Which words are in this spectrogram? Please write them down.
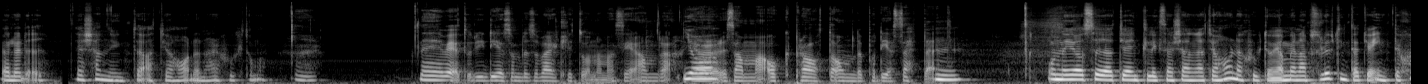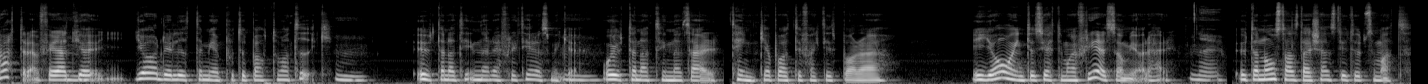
Eller dig. Jag känner ju inte att jag har den här sjukdomen. Nej. Nej jag vet och det är det som blir så verkligt då när man ser andra Ja. göra detsamma och prata om det på det sättet. Mm. Och när jag säger att jag inte liksom känner att jag har den här sjukdomen, jag menar absolut inte att jag inte sköter den. För att Mm. jag gör det lite mer på typ automatik. Mm. Utan att hinna reflektera så mycket. Mm. Och utan att hinna så här, tänka på att det faktiskt bara är jag och inte så jättemånga fler som gör det här. Nej. Utan någonstans där känns det ju typ som att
